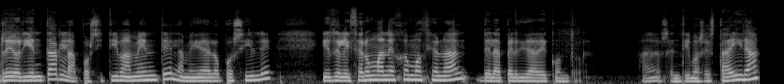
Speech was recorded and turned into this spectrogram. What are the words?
reorientarla positivamente en la medida de lo posible y realizar un manejo emocional de la pérdida de control. Sentimos esta ira,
